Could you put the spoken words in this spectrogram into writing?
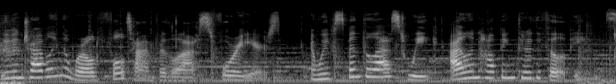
We've been traveling the world full time for the last four years, and we've spent the last week island hopping through the Philippines.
